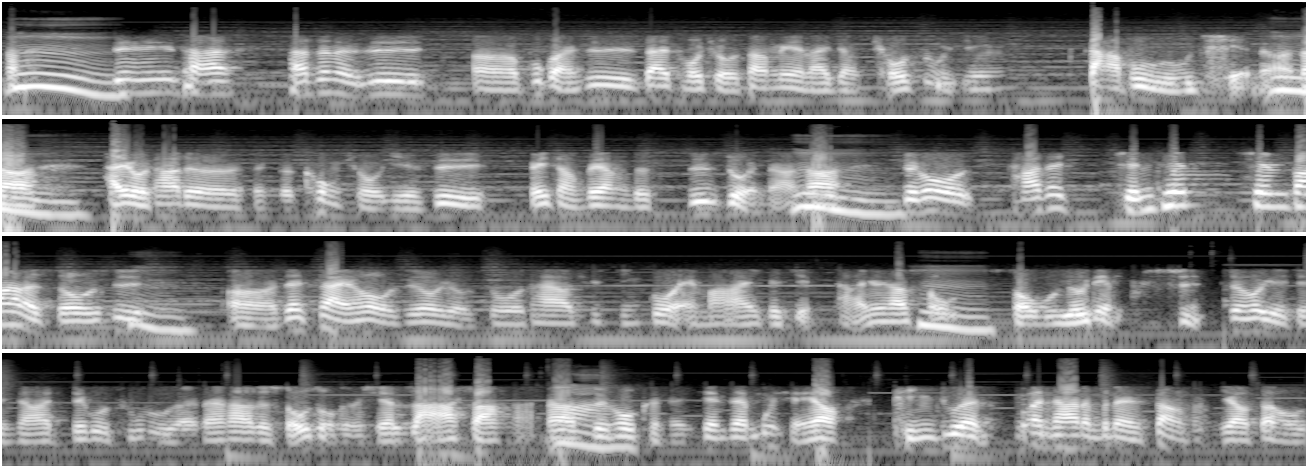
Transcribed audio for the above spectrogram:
啊。嗯，因为他他真的是呃，不管是在投球上面来讲，球速已经大不如前啊。嗯、那还有他的整个控球也是非常非常的失准啊。嗯、那最后他在前天。签发的时候是、嗯、呃，在赛后之后有说他要去经过 MRI 一个检查，因为他手、嗯、手有点不适，最后也检查结果出炉了，但他的手肘有些拉伤啊，那最后可能现在目前要评断，问他能不能上场，要到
